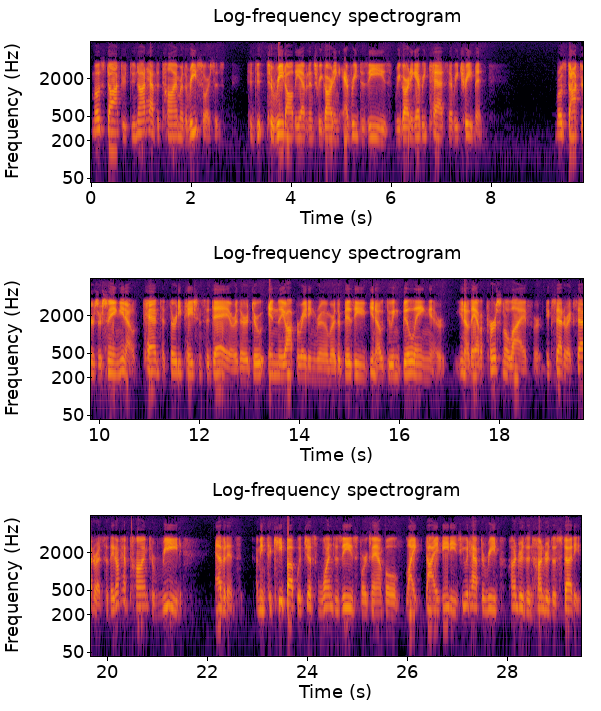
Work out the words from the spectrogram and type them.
most doctors do not have the time or the resources to, do, to read all the evidence regarding every disease, regarding every test, every treatment. Most doctors are seeing, you know, 10 to 30 patients a day, or they're do, in the operating room, or they're busy, you know, doing billing, or, you know, they have a personal life, or et cetera, et cetera. So they don't have time to read evidence. I mean, to keep up with just one disease, for example, like diabetes, you would have to read hundreds and hundreds of studies.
